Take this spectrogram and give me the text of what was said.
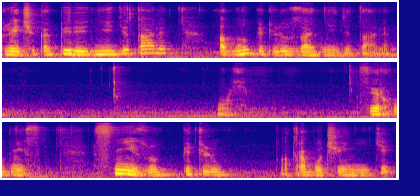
плечика передней детали, одну петлю задней детали. Ой. Сверху вниз. Снизу петлю от рабочей нити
